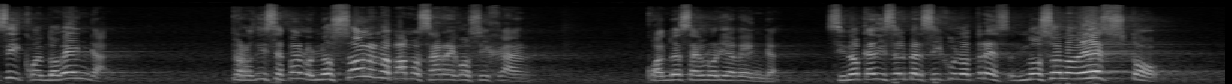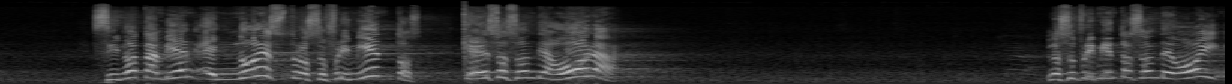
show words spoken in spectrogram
Sí, cuando venga. Pero dice Pablo, no solo nos vamos a regocijar cuando esa gloria venga, sino que dice el versículo 3, no solo esto, sino también en nuestros sufrimientos, que esos son de ahora. Los sufrimientos son de hoy.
